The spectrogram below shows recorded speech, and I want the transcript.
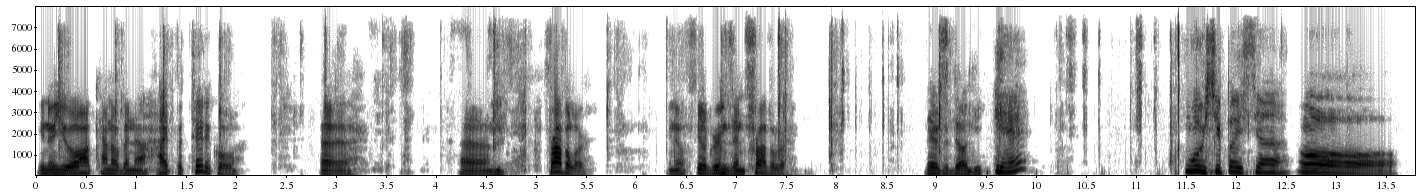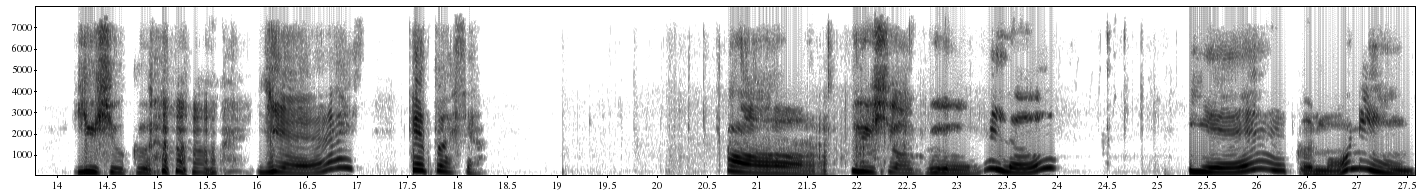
You know, you are kind of in a hypothetical uh, um, traveler, you know, pilgrims and traveler. There's a doggy. Yeah? Worship Aisha. Oh, Yushuku. yes? ¿Qué pasa? Oh, so good. Hello. Yeah, good morning.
